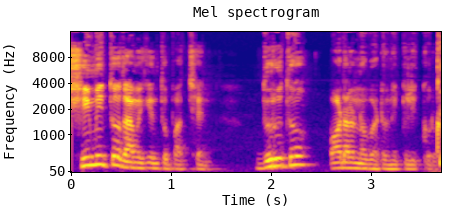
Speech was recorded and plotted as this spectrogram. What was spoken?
সীমিত দামে কিন্তু পাচ্ছেন। দ্রুত অর্ডার নো বাটনে ক্লিক করুন।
